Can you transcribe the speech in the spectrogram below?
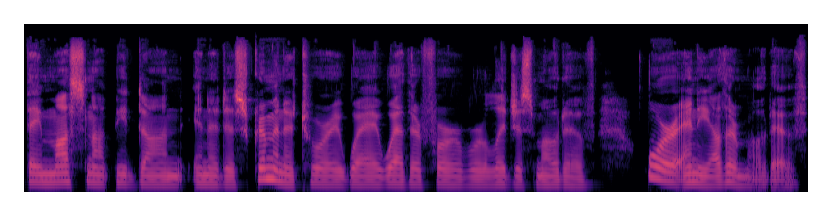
They must not be done in a discriminatory way, whether for a religious motive or any other motive.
